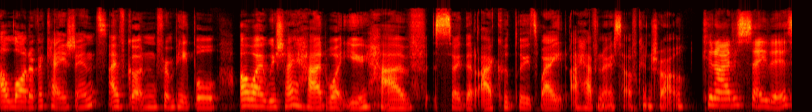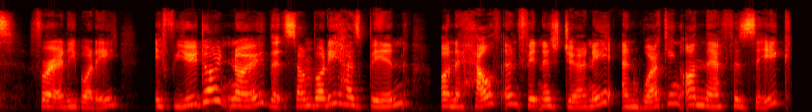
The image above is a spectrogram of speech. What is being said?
a lot of occasions, I've gotten from people, oh, I wish I had what you have so that I could lose weight. I have no self control. Can I just say this for anybody? If you don't know that somebody has been on a health and fitness journey and working on their physique,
